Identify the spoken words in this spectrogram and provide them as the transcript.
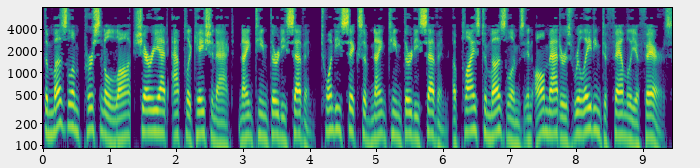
The Muslim Personal Law Shariat Application Act, 1937 26 of 1937 applies to Muslims in all matters relating to family affairs.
